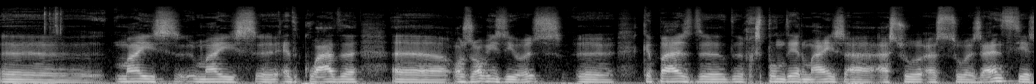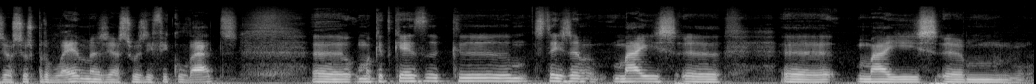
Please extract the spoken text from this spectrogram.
Uh, mais, mais uh, adequada uh, aos jovens de hoje, capaz de, de, responder mais à, às, às suas ânsias, aos seus problemas e às suas dificuldades. uma catequese que esteja mais uh, mais. Um, ehm,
